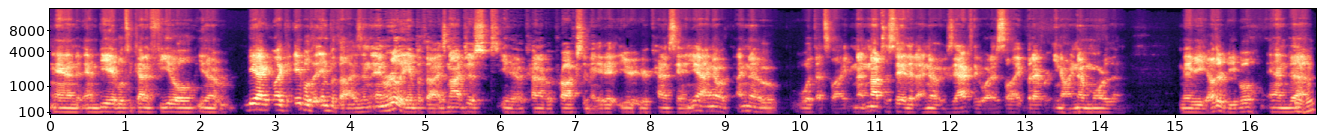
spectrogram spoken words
And and be able to kind of feel you know be like able to empathize and, and really empathize not just you know kind of approximate it. You're, you're kind of saying yeah i know i know what that's like. Not, not to say that i know exactly what it's like but i you know i know more than maybe other people. And uh, mm-hmm.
